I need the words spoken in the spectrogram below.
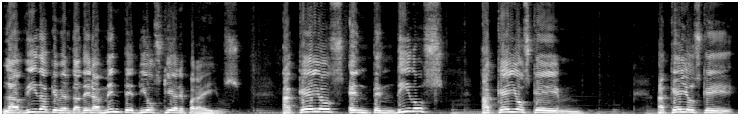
la vida que verdaderamente Dios quiere para ellos. Aquellos entendidos, aquellos que aquellos que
